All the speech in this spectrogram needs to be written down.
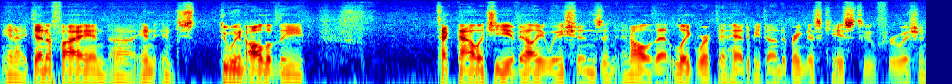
and identify, and, uh, and, and just doing all of the technology evaluations and, and all of that legwork that had to be done to bring this case to fruition.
